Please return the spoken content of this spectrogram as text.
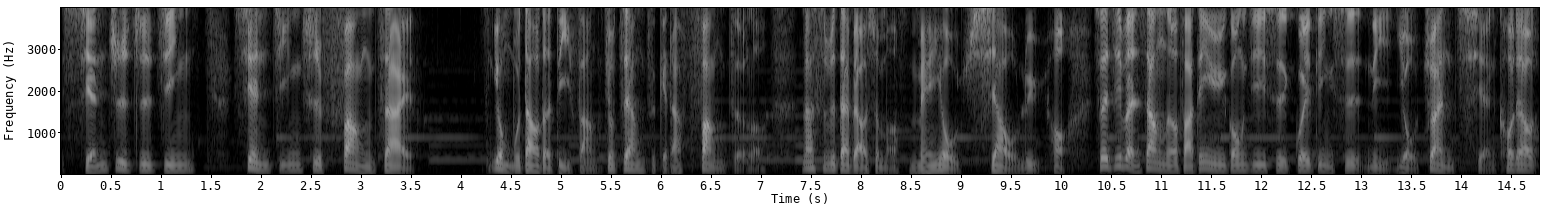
闲置资金，现金是放在用不到的地方，就这样子给它放着了。那是不是代表什么？没有效率齁。所以基本上呢，法定盈余公积是规定是你有赚钱，扣掉。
